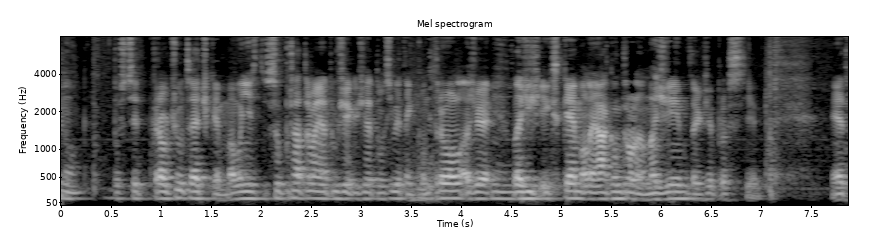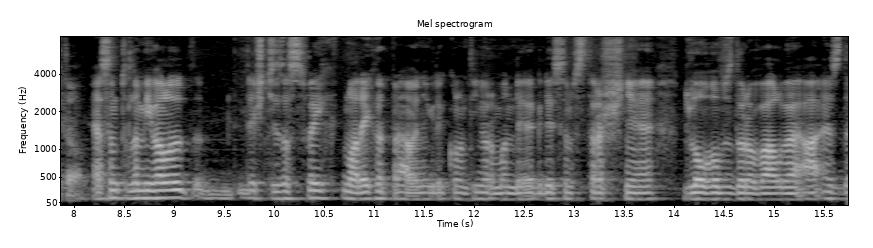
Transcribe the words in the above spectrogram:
No. Prostě crouchuju C a oni jsou pořád trvají na tom, že, že to musí být ten kontrol a že ležíš X, ale já kontrolem ležím, takže prostě je to. Já jsem tohle mýval ještě za svých mladých let právě někdy kolem té Normandie, kdy jsem strašně dlouho vzdoroval VASD.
